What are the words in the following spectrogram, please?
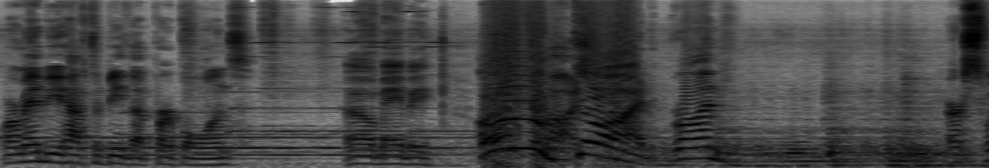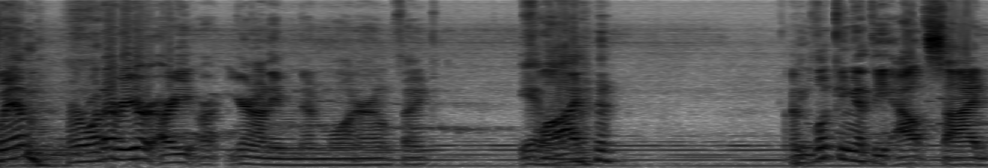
Or maybe you have to beat the purple ones. Oh, maybe. Oh, gosh. God! Run! Or swim, or whatever you're. Are you? Are, you're not even in water, I don't think. Yeah, Fly. I'm looking at the outside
